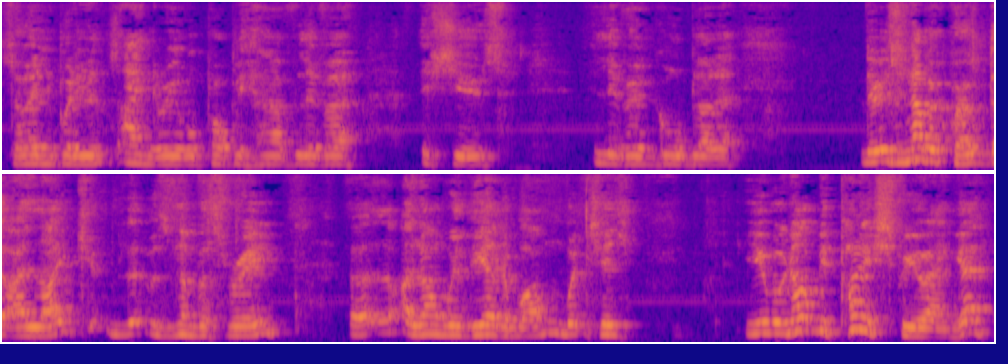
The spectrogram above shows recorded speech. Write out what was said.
So anybody that's angry will probably have liver issues, liver and gallbladder. There is another quote that I like that was number three, uh, along with the other one, which is, "You will not be punished for your anger.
